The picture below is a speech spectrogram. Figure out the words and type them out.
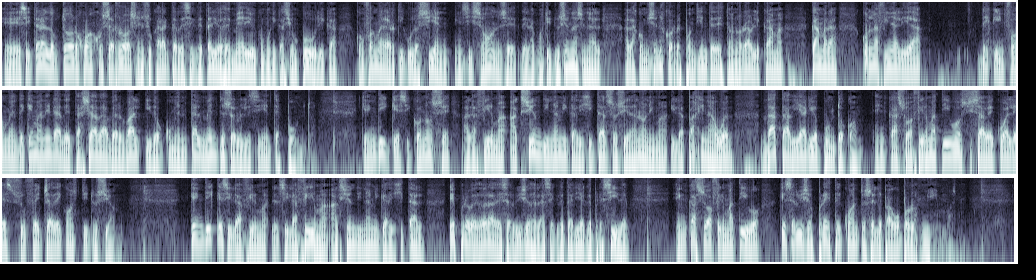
Eh, citar al doctor Juan José Ross en su carácter de secretario de Medio y Comunicación Pública, conforme al artículo 100, inciso 11 de la Constitución Nacional, a las comisiones correspondientes de esta honorable Cámara con la finalidad de que informen de qué manera detallada, verbal y documentalmente sobre los siguientes puntos que indique si conoce a la firma Acción Dinámica Digital Sociedad Anónima y la página web datadiario.com. En caso afirmativo, si sabe cuál es su fecha de constitución. Que indique si la firma, si la firma Acción Dinámica Digital es proveedora de servicios de la Secretaría que preside. En caso afirmativo, qué servicios presta y cuánto se le pagó por los mismos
